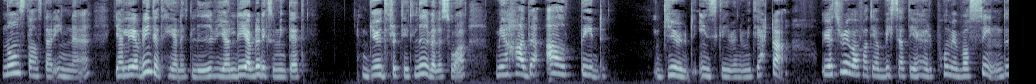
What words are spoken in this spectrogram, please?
någonstans där inne. Jag levde inte ett heligt liv, jag levde liksom inte ett gudfruktigt liv eller så. Men jag hade alltid Gud inskriven i mitt hjärta. Och jag tror det var för att jag visste att det jag höll på med var synd.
